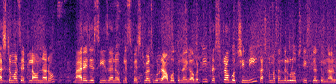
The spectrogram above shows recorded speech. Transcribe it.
కస్టమర్స్ ఎట్లా ఉన్నారో. మ్యారేజెస్ సీజన్ ప్లస్ ఫెస్టివల్స్ కూడా రాబోతున్నాయి కాబట్టి ఫ్రెష్ స్టాక్ వచ్చింది. కస్టమర్స్ అందరు కూడా వచ్చి తీసుకెళ్తున్నారు.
